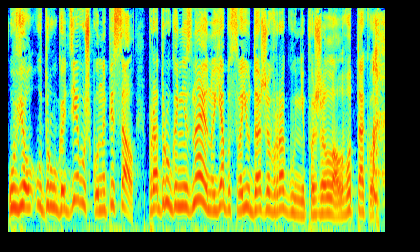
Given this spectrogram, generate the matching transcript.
увел у друга девушку, написал, про друга не знаю, но я бы свою даже врагу не пожелал. Вот так вот.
